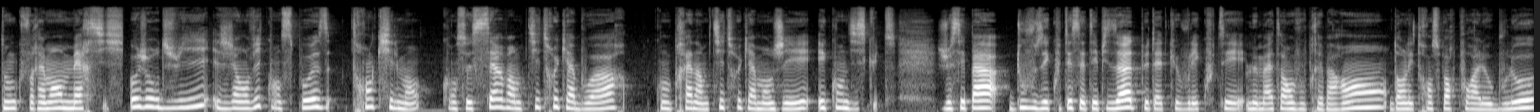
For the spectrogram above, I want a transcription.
Donc vraiment, merci. Aujourd'hui, j'ai envie qu'on se pose tranquillement, qu'on se serve un petit truc à boire qu'on prenne un petit truc à manger et qu'on discute. Je sais pas d'où vous écoutez cet épisode, peut-être que vous l'écoutez le matin en vous préparant, dans les transports pour aller au boulot,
